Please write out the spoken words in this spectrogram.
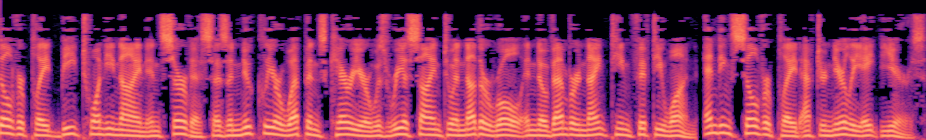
Silverplate B-29 in service as a nuclear weapons carrier was reassigned to another role in November 1951, ending Silverplate after nearly eight years.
